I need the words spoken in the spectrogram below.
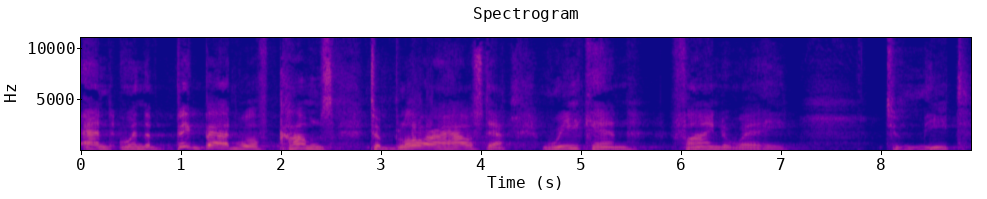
And when the big bad wolf comes to blow our house down, we can find a way to meet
